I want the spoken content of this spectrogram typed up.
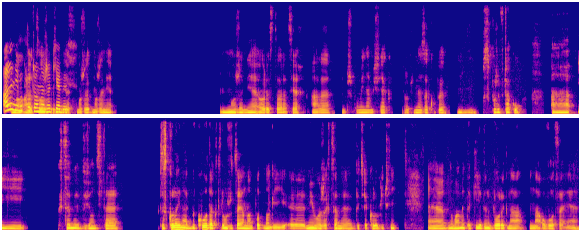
Ale nie no, wykluczone, że kiedyś. Jak może, może nie. Może nie o restauracjach, ale przypomina mi się, jak robimy zakupy mm, w spożywczaku a, i chcemy wziąć te. To jest kolejna jakby kłoda, którą rzucają nam pod nogi, e, mimo że chcemy być ekologiczni. E, No mamy taki jeden worek na, na owoce, nie?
